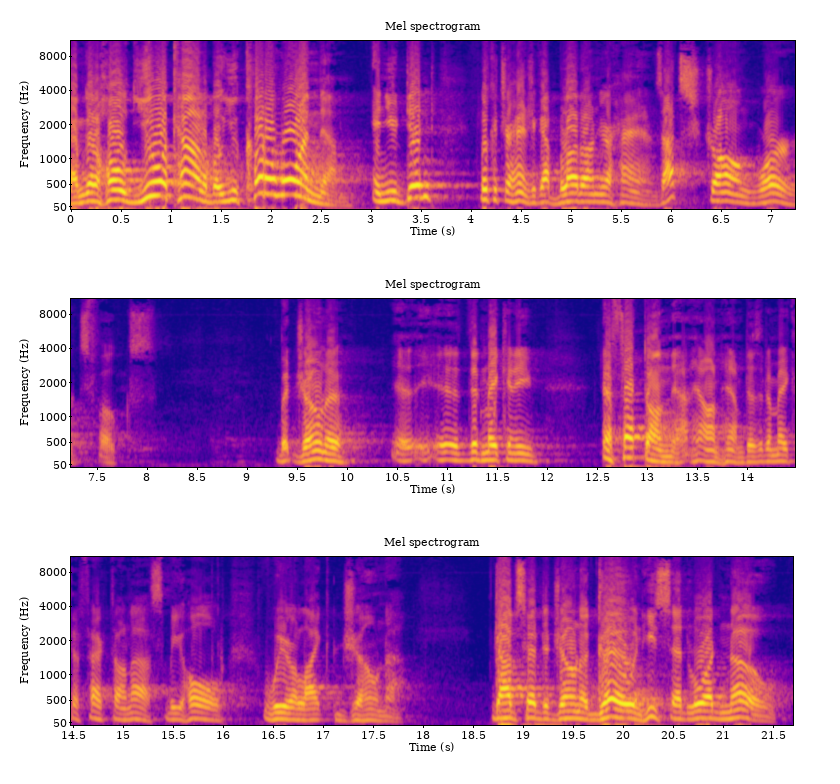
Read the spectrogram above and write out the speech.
I'm going to hold you accountable. You could have warned them, and you didn't. Look at your hands. You got blood on your hands. That's strong words, folks. But Jonah, it, it didn't make any effect on, that, on him. Does it make effect on us? Behold, we are like Jonah. God said to Jonah, Go, and he said, Lord, no.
